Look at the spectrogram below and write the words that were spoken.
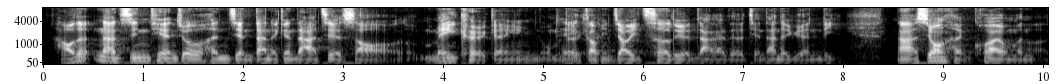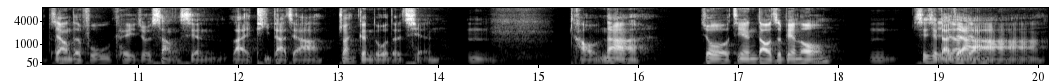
好的，那今天就很简单的跟大家介绍 Maker 跟我们的高频交易策略大概的简单的原理。那希望很快我们这样的服务可以就上线来替大家赚更多的钱。嗯好，那就今天到这边喽。嗯，谢谢大谢谢大家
